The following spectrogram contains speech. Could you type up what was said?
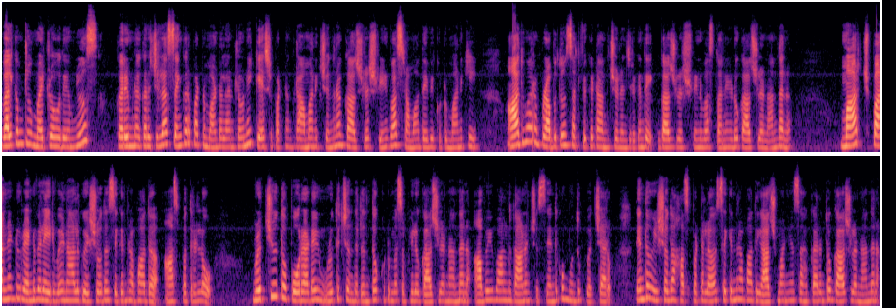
Welcome to metro Udayam news. Karimnagar జిల్లా శంకరపట్నం మండలంలోని కేశపట్నం గ్రామానికి చెందిన గాజుల శ్రీనివాస్ రమాదేవి కుటుంబానికి ఆదివారం ప్రభుత్వం సర్టిఫికెట్ అందజేయడం జరిగింది. గాజుల శ్రీనివాస్ తనయుడు గాజుల నందన్ మార్చ్ పన్నెండు రెండు వేల ఇరవై నాలుగు యశోద సికింద్రాబాద్ ఆసుపత్రిలో మృత్యుతో పోరాడి మృతి చెందడంతో కుటుంబ సభ్యులు గాజుల నందన్ అవయవాలను దానం చేసేందుకు ముందుకు వచ్చారు. దీంతో యశోద హాస్పిటల్ సికింద్రాబాద్ యాజమాన్య సహకారంతో గాజుల నందన్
